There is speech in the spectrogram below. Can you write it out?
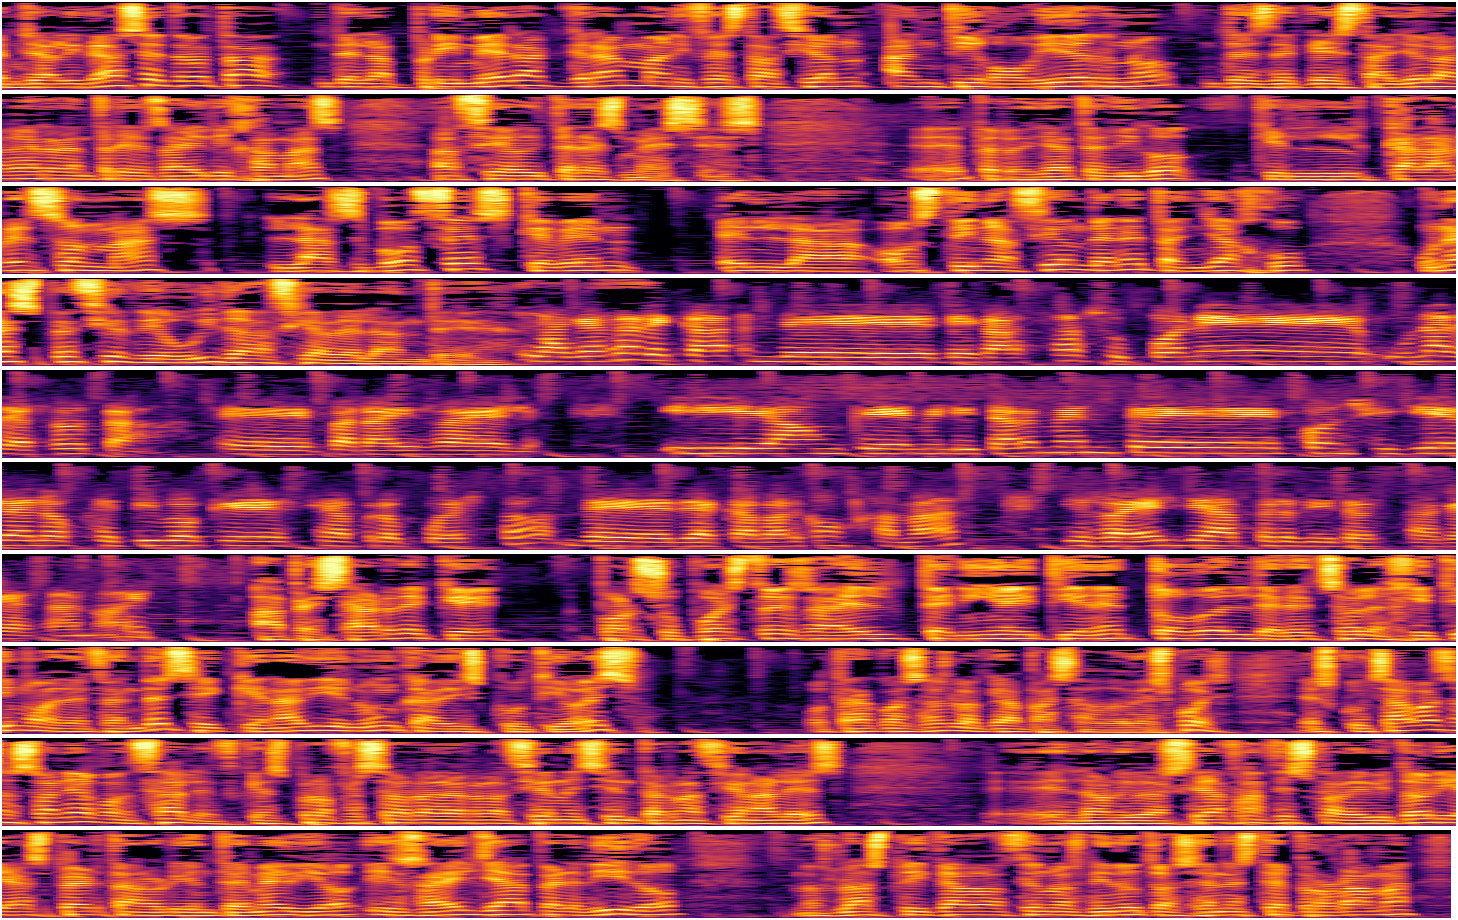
En realidad se trata de la primera gran manifestación antigobierno desde que estalló la guerra entre Israel y Hamas hace hoy tres meses. Eh, pero ya te digo que cada vez son más las voces que ven en la obstinación de Netanyahu una especie de huida hacia adelante. La guerra de, Gaza supone una derrota eh, para Israel. Y aunque militarmente consiguiera el objetivo que se ha propuesto de, acabar con Hamas, Israel ya ha perdido esta guerra. ¿no? A pesar de que por supuesto, Israel tenía y tiene todo el derecho legítimo a defenderse y que nadie nunca discutió eso. Otra cosa es lo que ha pasado después. Escuchabas a Sonia González, que es profesora de Relaciones Internacionales en la Universidad Francisco de Vitoria, experta en Oriente Medio. Israel ya ha perdido, nos lo ha explicado hace unos minutos en este programa,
